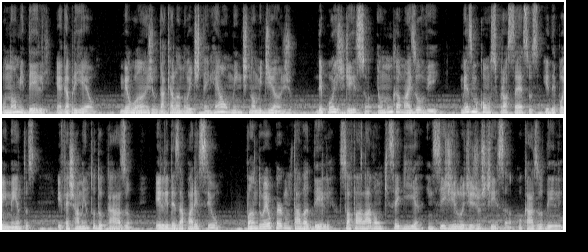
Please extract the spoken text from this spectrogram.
O nome dele é Gabriel. Meu anjo daquela noite tem realmente nome de anjo. Depois disso, eu nunca mais ouvi, mesmo com os processos e depoimentos e fechamento do caso, ele desapareceu. Quando eu perguntava dele, só falavam que seguia em sigilo de justiça o caso dele.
